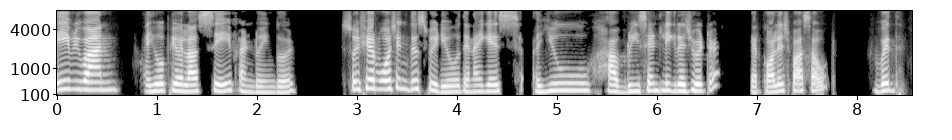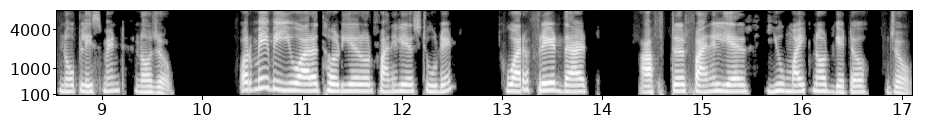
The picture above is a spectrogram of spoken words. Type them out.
Hey everyone, I hope you all are safe and doing good. So, if you're watching this video, then I guess uh, you have recently graduated, your college pass out with no placement, no job. Or maybe you are a third year or final year student who are afraid that after final year you might not get a job,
